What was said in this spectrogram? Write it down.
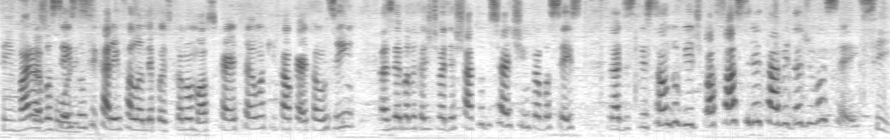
tem várias pra vocês cores. não ficarem falando depois que eu não mostro o cartão, aqui tá o cartãozinho. Mas lembrando que a gente vai deixar tudo certinho para vocês na descrição do vídeo para facilitar a vida de vocês. Sim.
